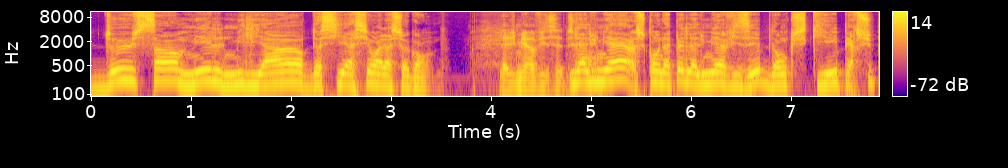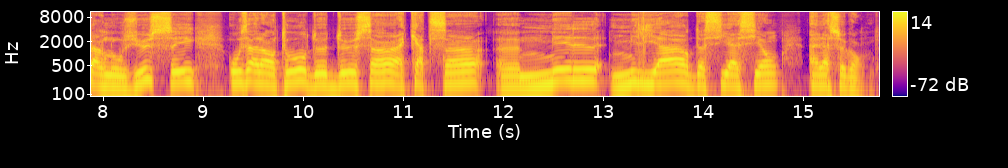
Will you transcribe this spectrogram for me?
200 000 milliards d'oscillations à la seconde. La lumière visible. La lumière, ce qu'on appelle la lumière visible, donc ce qui est perçu par nos yeux, c'est aux alentours de 200 à 400 euh, 1000 milliards d'oscillations à la seconde.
